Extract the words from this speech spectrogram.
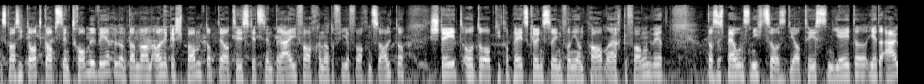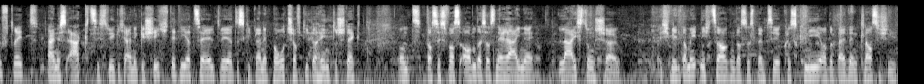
ist quasi dort gab es den Trommelwirbel und dann waren alle gespannt, ob der Artist jetzt den dreifachen oder vierfachen Salto steht oder ob die Trapezkünstlerin von ihrem Partner auch gefangen wird. Das ist bei uns nicht so. Also die Artisten, jeder, jeder Auftritt eines Acts ist wirklich eine Geschichte, die erzählt wird. Es gibt eine Botschaft, die dahinter steckt. Und das ist was anderes als eine reine Leistungsshow. Ich will damit nicht sagen, dass es beim Zirkus Knie oder bei den klassischen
